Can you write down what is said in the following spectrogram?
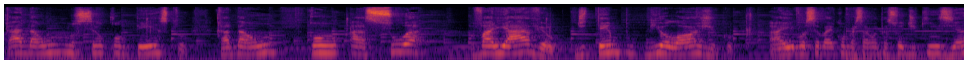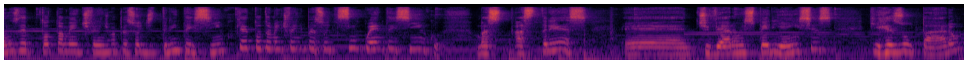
Cada um no seu contexto, cada um com a sua variável de tempo biológico. Aí você vai conversar com uma pessoa de 15 anos, é totalmente diferente de uma pessoa de 35, que é totalmente diferente de uma pessoa de 55. Mas as três é, tiveram experiências que resultaram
